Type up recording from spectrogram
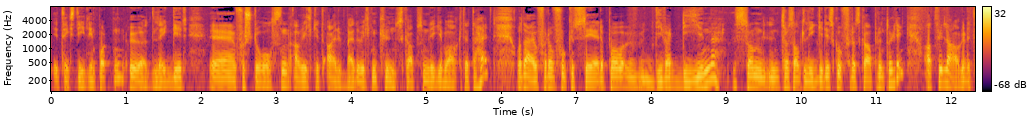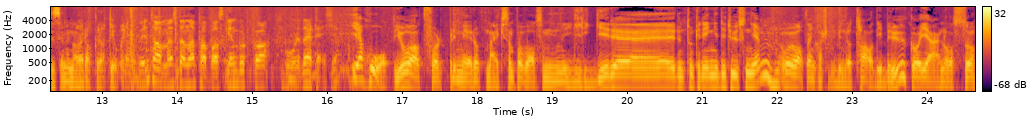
Tekstilimporten ødelegger eh, forståelsen av hvilket arbeid og hvilken kunnskap som ligger bak dette her. Og det er jo for å fokusere på de verdiene som tross alt ligger i skuffer og skap rundt omkring, at vi lager dette seminaret akkurat i år. Vi tar med oss denne pappasken bort på bordet der, tenker jeg. Jeg håper jo at folk blir mer oppmerksom på hva som ligger eh, rundt omkring i de tusen hjem, og at en kanskje begynner å ta det i bruk, og gjerne også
